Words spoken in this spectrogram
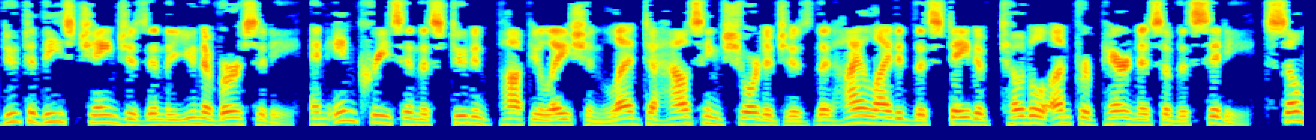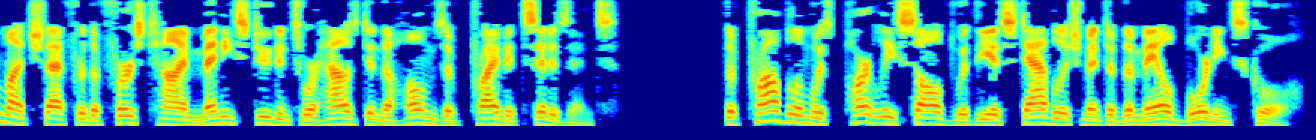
Due to these changes in the university, an increase in the student population led to housing shortages that highlighted the state of total unpreparedness of the city, so much that for the first time many students were housed in the homes of private citizens. The problem was partly solved with the establishment of the male boarding school.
